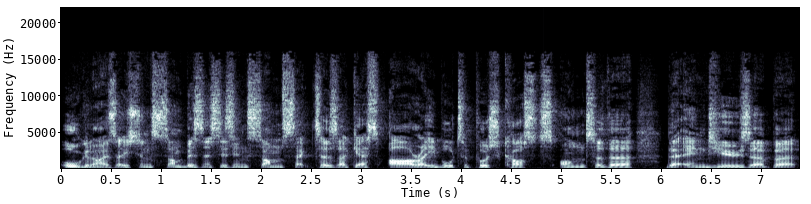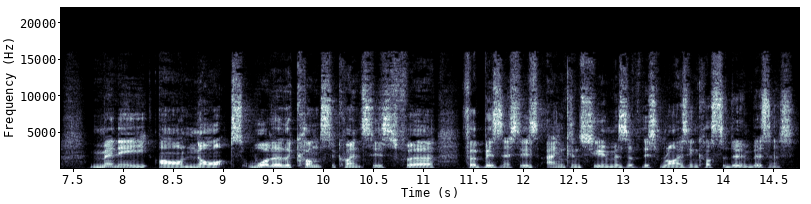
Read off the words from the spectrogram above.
organisations, some businesses in some sectors, I guess, are able to push costs onto the the end user, but many are not. What are the consequences for for businesses and consumers of this rising cost of doing business?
